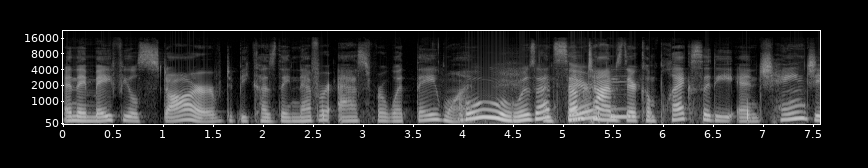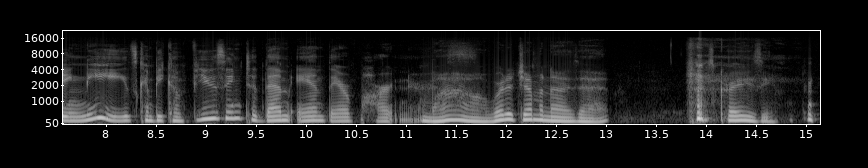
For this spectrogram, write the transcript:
And they may feel starved because they never ask for what they want. Ooh, was that And sometimes therapy? their complexity and changing needs can be confusing to them and their partner. Wow, where the Gemini's at? That's crazy.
